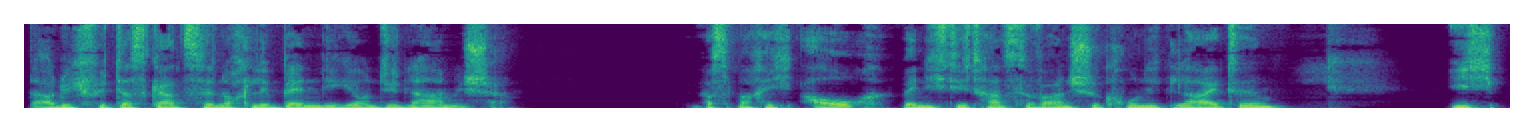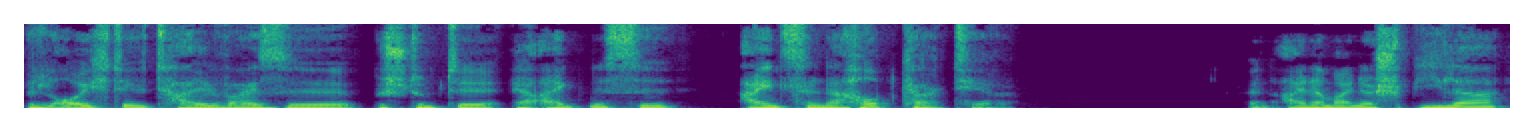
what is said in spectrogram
Dadurch wird das Ganze noch lebendiger und dynamischer. Was mache ich auch, wenn ich die Transsilvanische Chronik leite? Ich beleuchte teilweise bestimmte Ereignisse einzelner Hauptcharaktere. Wenn einer meiner Spieler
